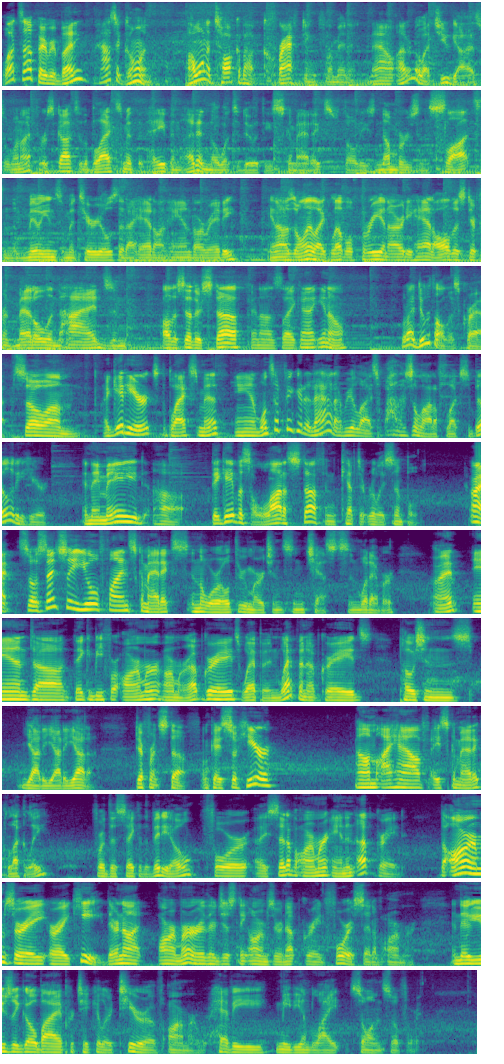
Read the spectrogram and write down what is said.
What's up, everybody? How's it going? I want to talk about crafting for a minute. Now, I don't know about you guys, but when I first got to the blacksmith at Haven, I didn't know what to do with these schematics, with all these numbers and slots and the millions of materials that I had on hand already. You know, I was only like level 3 and I already had all this different metal and hides and all this other stuff, and I was like, eh, you know, what do I do with all this crap? So, um, I get here to the blacksmith, and once I figured it out, I realized, wow, there's a lot of flexibility here. And they made, uh, they gave us a lot of stuff and kept it really simple. All right, so essentially you'll find schematics in the world through merchants and chests and whatever. All right, and uh, they can be for armor, armor upgrades, weapon, weapon upgrades, potions, yada yada yada, different stuff. Okay, so here um, I have a schematic, luckily, for the sake of the video, for a set of armor and an upgrade. The arms are a are a key. They're not armor. They're just the arms are an upgrade for a set of armor, and they'll usually go by a particular tier of armor: heavy, medium, light, so on and so forth.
